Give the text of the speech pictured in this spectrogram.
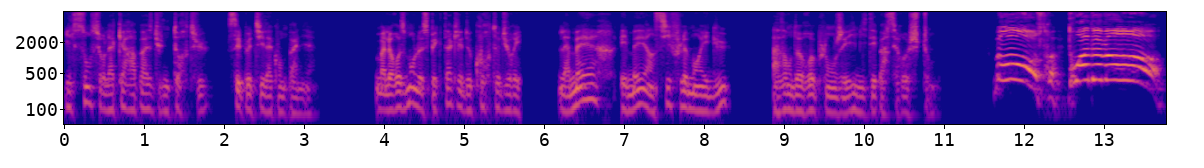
Ils sont sur la carapace d'une tortue. Ses petits l'accompagnent. Malheureusement, le spectacle est de courte durée. La mer émet un sifflement aigu avant de replonger imité par ses rejetons. Monstre Droit devant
